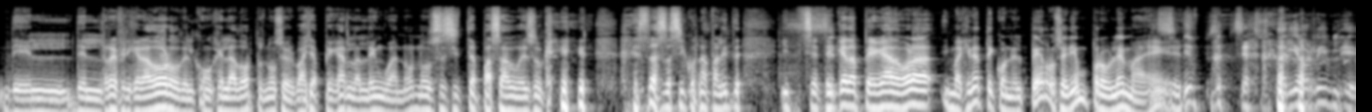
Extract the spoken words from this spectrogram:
del, del refrigerador o del congelador, pues no se vaya a pegar la lengua, ¿no? No sé si te ha pasado eso, que estás así con la paleta y se te queda pegada. Ahora, imagínate con el perro, sería un problema, ¿eh? Sí, se asustaría horrible.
